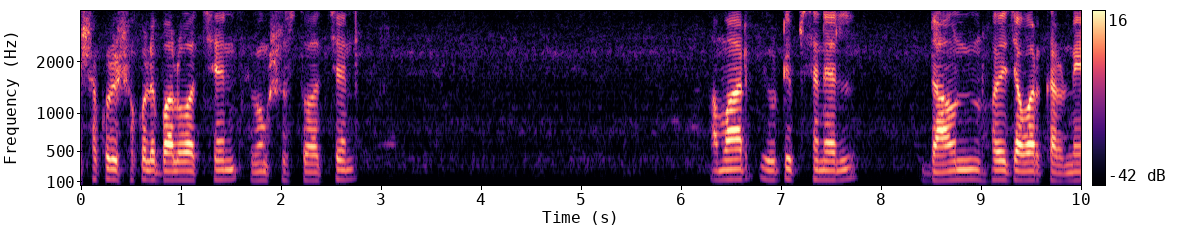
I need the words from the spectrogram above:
আশা করি সকলে ভালো আছেন এবং সুস্থ আছেন। আমার ইউটিউব চ্যানেল ডাউন হয়ে যাওয়ার কারণে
